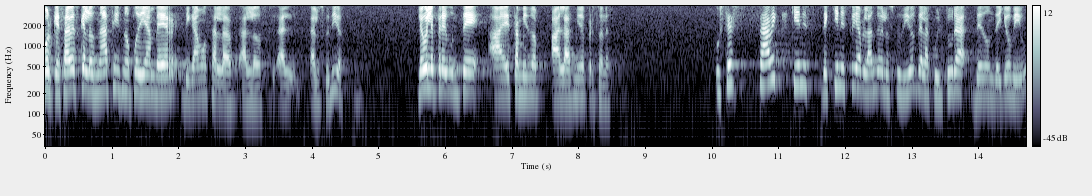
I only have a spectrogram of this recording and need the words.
Porque sabes que los nazis no podían ver, digamos, a, los, a los, a los judíos. Luego le pregunté a, esa misma, a las mismas personas, ¿usted sabe quién es, de quién estoy hablando de los judíos, de la cultura de donde yo vivo?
